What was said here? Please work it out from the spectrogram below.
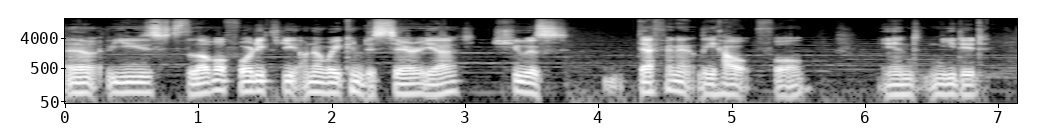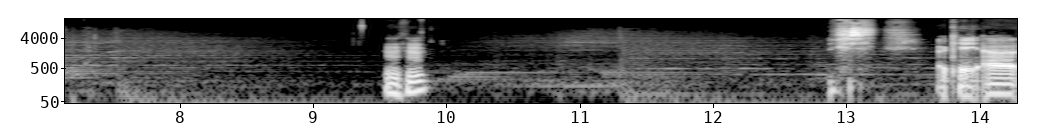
Uh, we used level 43 Unawakened Assyria. She was definitely helpful and needed. Mm-hmm. okay, uh...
